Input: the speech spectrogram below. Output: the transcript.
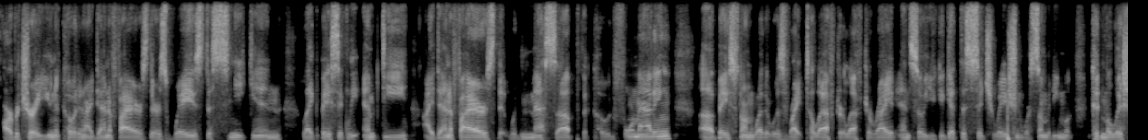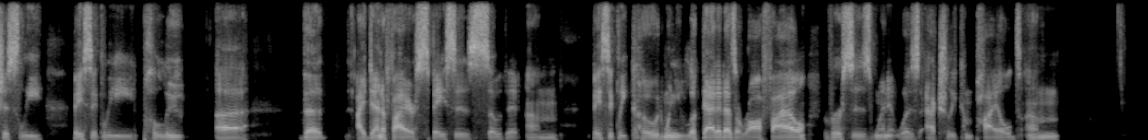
arbitrary Unicode and identifiers, there's ways to sneak in like basically empty identifiers that would mess up the code formatting uh, based on whether it was right to left or left to right. And so you could get this situation where somebody could maliciously basically pollute uh, the identifier spaces so that um, basically code when you looked at it as a raw file versus when it was actually compiled um,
